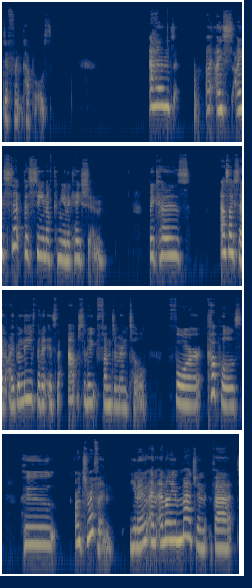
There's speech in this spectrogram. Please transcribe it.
different couples. And I, I, I set the scene of communication because, as I said, I believe that it is the absolute fundamental for couples who are driven, you know, and, and I imagine that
